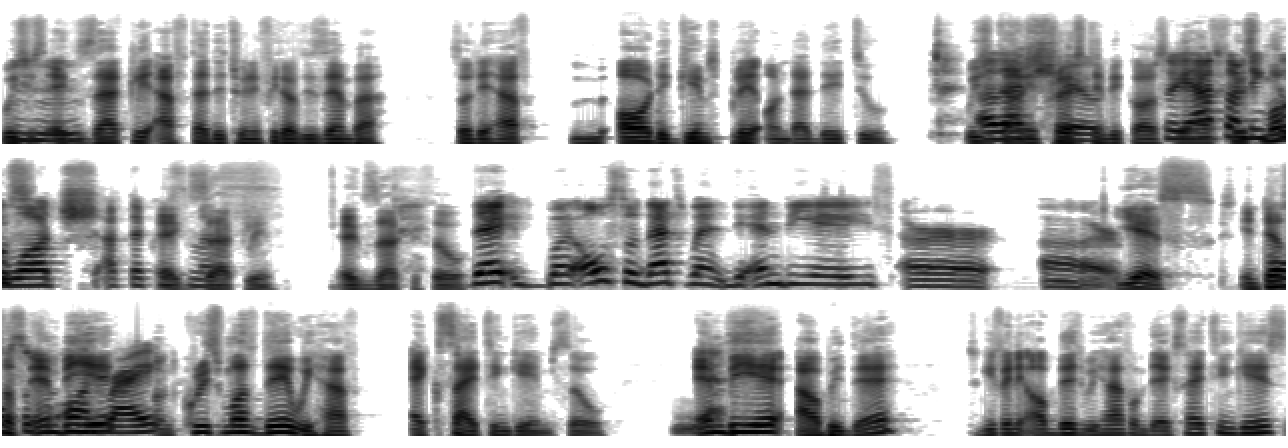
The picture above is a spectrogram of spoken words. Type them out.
which is Mhm. exactly after the 25th of December. So they have all the games played on that day too, which Oh, is kind of interesting true. because So you have something Christmas. to watch after Christmas. Exactly. Exactly. So They, but also that's when the NBAs are are yes, in terms of Also on, NBA right? on Christmas Day we have exciting games. So yes. NBA, I'll be there to give any update we have from the exciting games.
